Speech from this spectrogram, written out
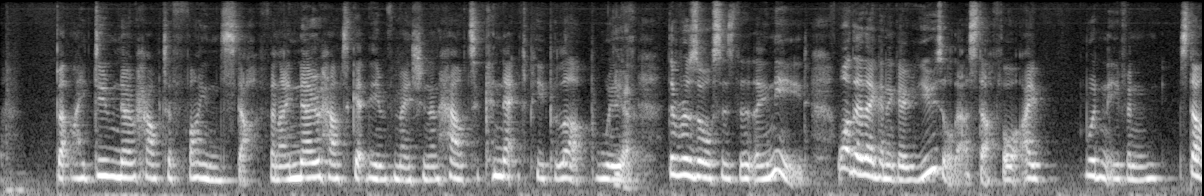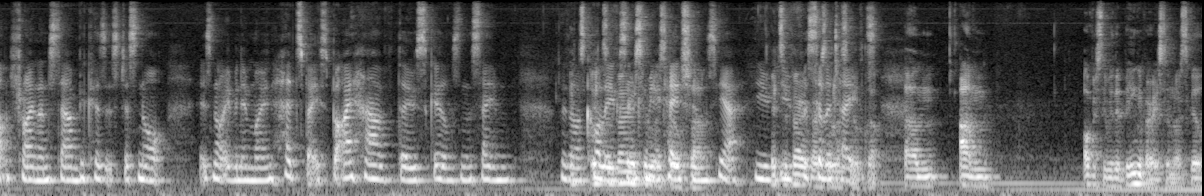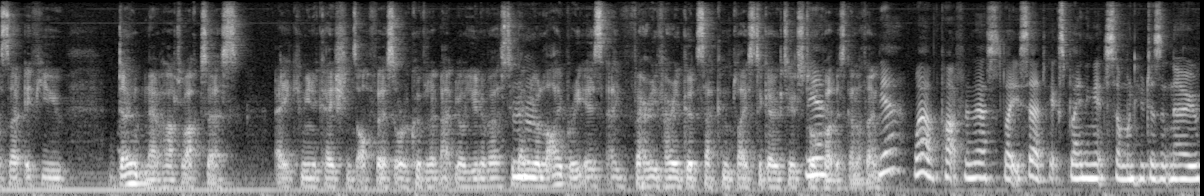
but I do know how to find stuff and I know how to get the information and how to connect people up with Yeah. the resources that they need. Whether they're going to go use all that stuff or I wouldn't even start to try and understand because it's just not it's not even in my own headspace. But I have those skills and the same with It's- our colleagues in similar skill set. communications. Yeah, you, It's you a very, very facilitate. set. Um, and obviously, with it being a very similar skill set, if you don't know how to access a communications office or equivalent at your university, then Mhm. your library is a very, very good second place to go to to talk Yeah. about this kind of thing. Yeah, well, apart from this, like you said, explaining it to someone who doesn't know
